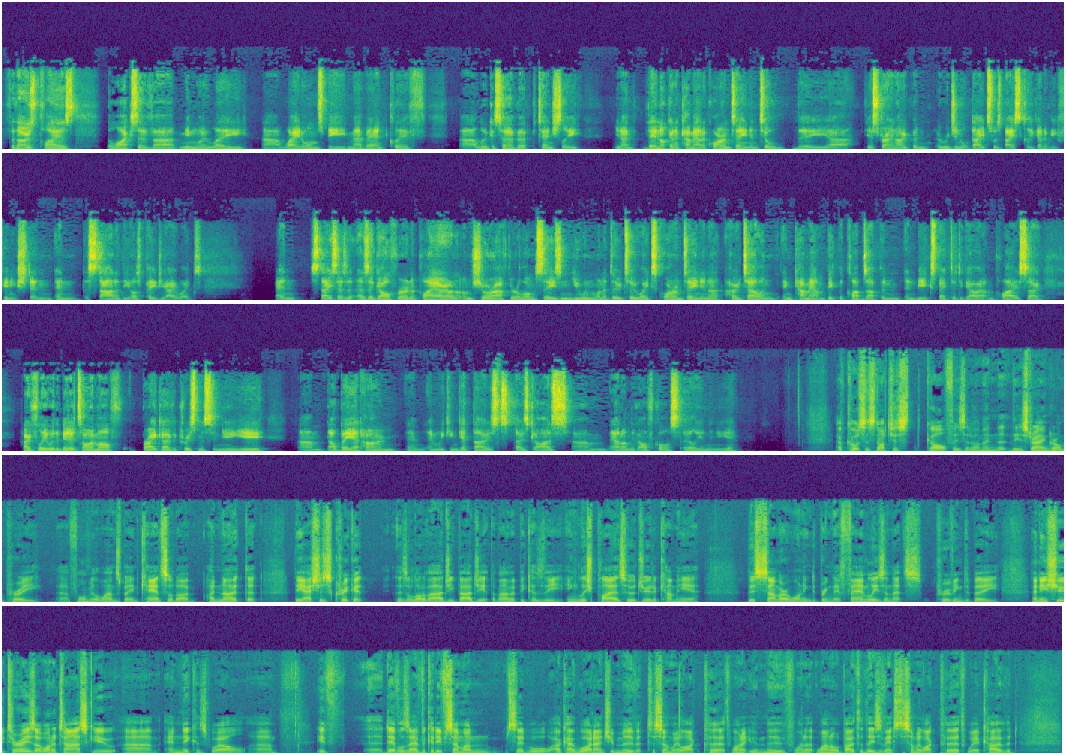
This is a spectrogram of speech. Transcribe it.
for those players, the likes of uh, Min Woo Lee, uh, Wade Ormsby, Mav Antcliff, uh, Lucas Herbert, potentially, you know, they're not going to come out of quarantine until the uh, the Australian Open original dates was basically going to be finished and and the start of the Oz PGA weeks. And Stace, as a, as a golfer and a player, I'm sure after a long season, you wouldn't want to do two weeks quarantine in a hotel and, and come out and pick the clubs up and, and be expected to go out and play. So hopefully, with a bit of time off, break over Christmas and New Year, um, they'll be at home and, and we can get those those guys um, out on the golf course early in the new year. Of course, it's not just golf, is it? I mean, the, the Australian Grand Prix uh, Formula One's been cancelled. I, I note that the Ashes cricket there's a lot of argy bargy at the moment because the English players who are due to come here this summer are wanting to bring their families, and that's proving to be an issue. Therese, I wanted to ask you um, and Nick as well um, if uh, devil's advocate, if someone said, "Well, okay, why don't you move it to somewhere like Perth? Why don't you move one, one or both of these events to somewhere like Perth, where COVID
